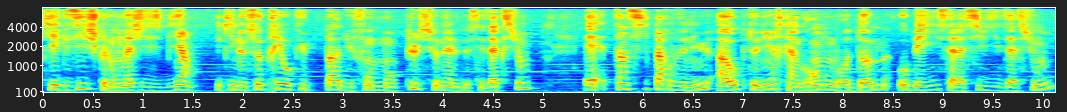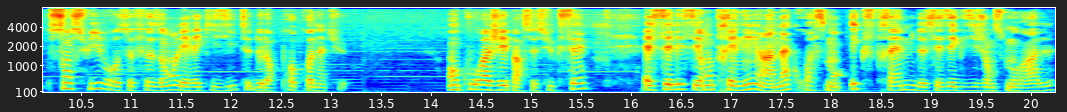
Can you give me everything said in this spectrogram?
qui exige que l'on agisse bien et qui ne se préoccupe pas du fondement pulsionnel de ses actions, est ainsi parvenue à obtenir qu'un grand nombre d'hommes obéissent à la civilisation sans suivre ce faisant les réquisites de leur propre nature. Encouragée par ce succès, elle s'est laissée entraîner à un accroissement extrême de ses exigences morales,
